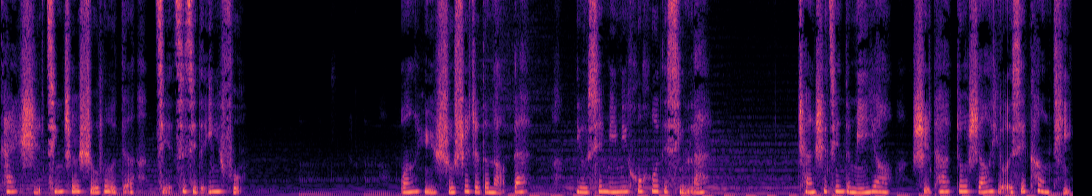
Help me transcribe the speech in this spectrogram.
开始轻车熟路的解自己的衣服。王宇熟睡着的脑袋，有些迷迷糊糊的醒来。长时间的迷药使他多少有了些抗体，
